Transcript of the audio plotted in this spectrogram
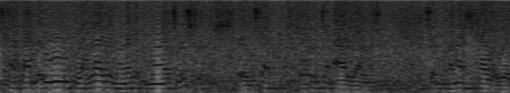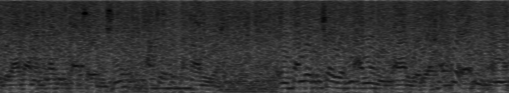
kitaplarda ünlü silahlarla bunları bulmaya çalış ki e, kitap okurken ağır gelmesin işte insana şikar oluyor burada mesela bir kitap çevirmiş. Ne? akıllı tahaliyle insanlar bu çoğu yerini anlamıyor. Ağır geliyor. Hatta o insanlar.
